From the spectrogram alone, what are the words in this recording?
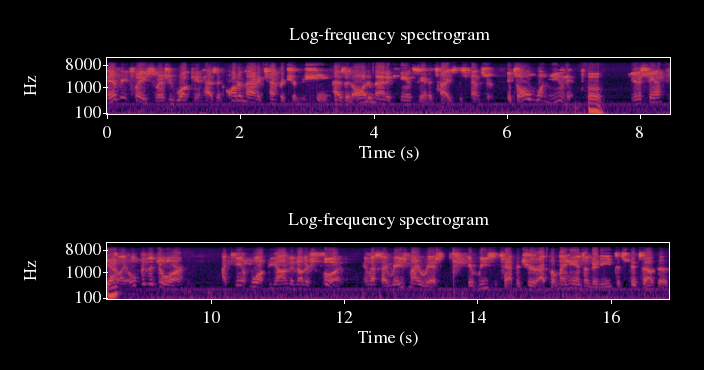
Every place, as you walk in, has an automatic temperature machine, has an automatic hand sanitizer dispenser. It's all one unit. Hmm. You understand? Yeah. So I open the door. I can't walk beyond another foot unless I raise my wrist. It reads the temperature. I put my hands underneath. It spits out the,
